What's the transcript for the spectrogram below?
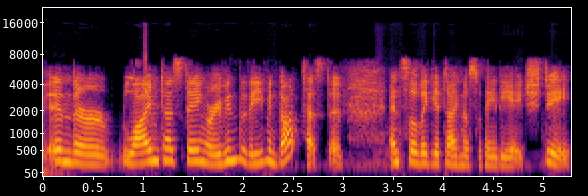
in their Lyme testing or even they even got tested, and so they get diagnosed with ADHD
